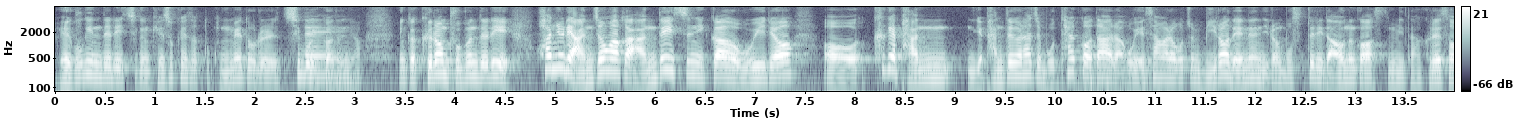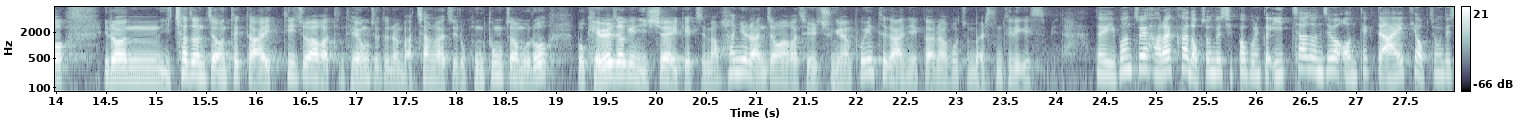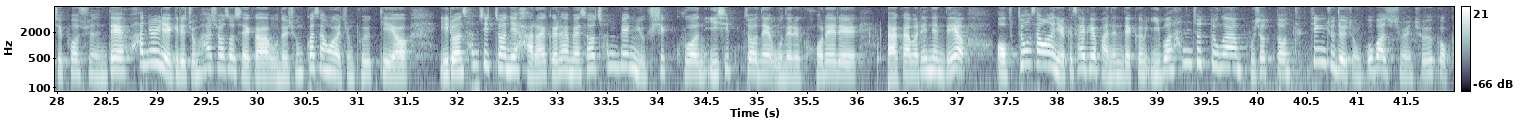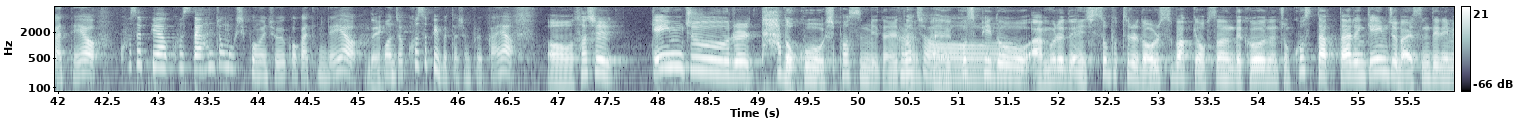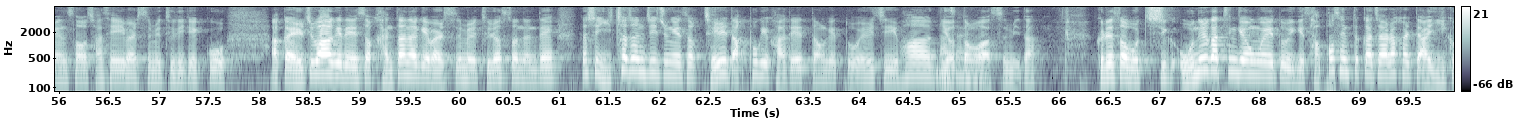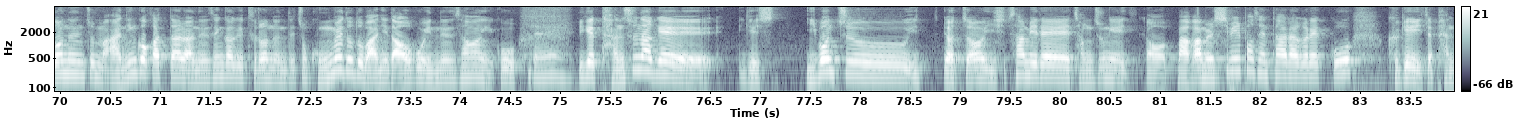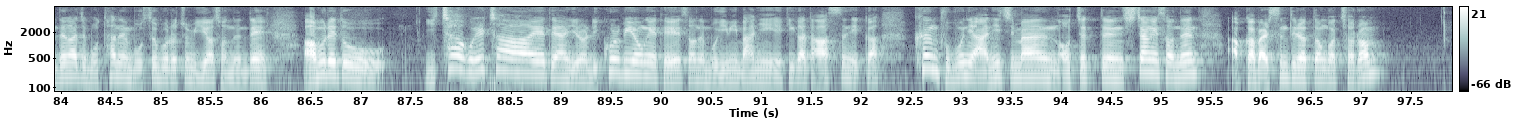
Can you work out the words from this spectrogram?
외국인들이 지금 계속해서 또 공매도를 치고 네. 있거든요. 그러니까 그런 부분들이 환율이 안정화가 안 돼 있으니까 오히려 어 크게 반 이게 반등을 하지 못할 거다라고 예상을 하고 좀 밀어내는 이런 모습들이 나오는 것 같습니다. 그래서 이런 2차 전지 언택트 IT주와 같은 대형주들은 마찬가지로 공통점으로 뭐 개별적인 이슈야 있겠지만 환율 안정화가 제일 중요한 포인트가 아닐까라고 좀 말씀드리겠습니다. 네, 이번 주에 하락한 업종들 짚어보니까 2차 전지와 언택트 IT 업종들 짚어주셨는데 환율 얘기를 좀 하셔서 제가 오늘 종가 상황을 좀 볼게요. 이런 삼시전이 하락을 하면서 1169원 20전에 오늘 거래를 마감을 했는데요. 업종 상황 이렇게 살펴봤는데 그럼 이번 한 주 동안 보셨던 특징주들 좀 꼽아주시면 좋을 것 같아요. 코스피와 코스닥 한 종목씩 보면 좋을 것 같은데요. 네. 먼저 코스피부터 좀 볼까요? 어, 사실 게임주를 다 넣고 싶었습니다. 일단 그렇죠. 예, 코스피도 아무래도 NC 소프트를 넣을 수밖에 없었는데 그거는 좀 코스닥 다른 게임주 말씀드리면서 자세히 말씀을 드리겠고 아까 LG화학에 대해서 간단하게 말씀을 드렸었는데 사실 2차 전지 중에서 제일 낙폭이 과대했던 게 또 LG화학이었던 맞아요. 것 같습니다. 그래서 뭐 지금 오늘 같은 경우에도 이게 4%까지 하락할 때 아 이거는 좀 아닌 것 같다라는 생각이 들었는데 좀 공매도도 많이 나오고 있는 상황이고 네. 이게 단순하게 이게 시- 이번 주였죠. 23일에 장중에 어, 마감을 11% 하락을 했고 그게 이제 반등하지 못하는 모습으로 좀 이어졌는데 아무래도 2차하고 1차에 대한 이런 리콜 비용에 대해서는 뭐 이미 많이 얘기가 나왔으니까 큰 부분이 아니지만 어쨌든 시장에서는 아까 말씀드렸던 것처럼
